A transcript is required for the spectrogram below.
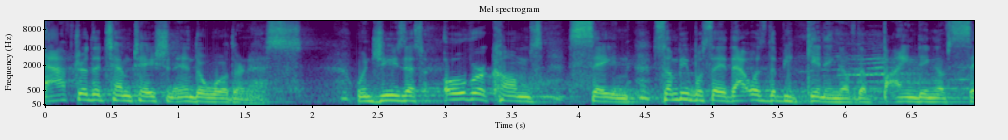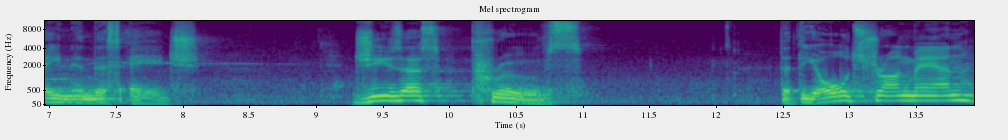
after the temptation in the wilderness, when Jesus overcomes Satan, some people say that was the beginning of the binding of Satan in this age. Jesus proves that the old strong man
